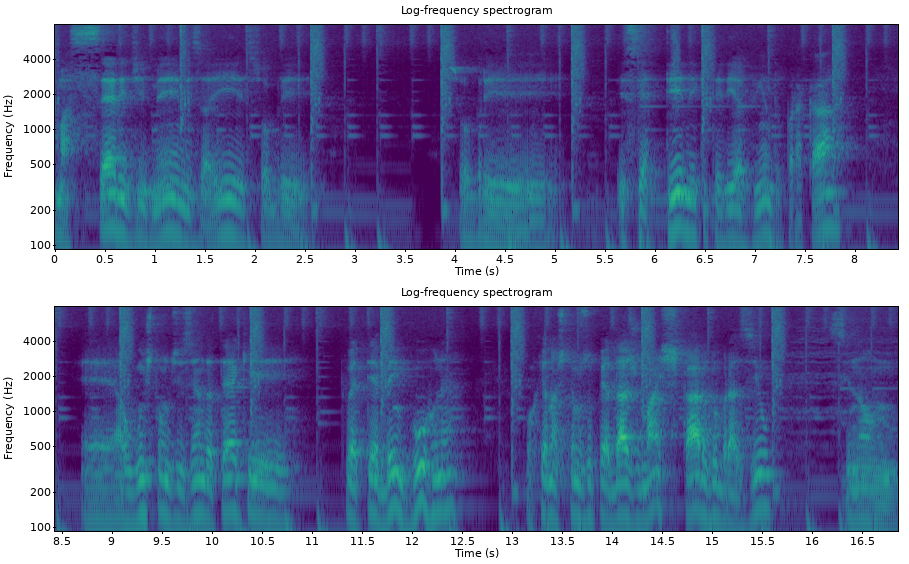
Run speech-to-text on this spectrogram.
uma série de memes aí sobre sobre esse ET né, que teria vindo para cá. É, alguns estão dizendo até que, que o ET é bem burro, né? Porque nós temos o pedágio mais caro do Brasil, se não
